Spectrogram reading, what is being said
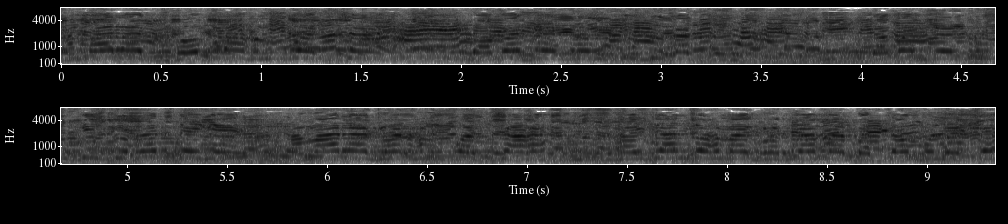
हमारा झोपड़ा हमको अच्छा है डबल बेडरूम की ज़रूरत नहीं डबल बेडरूम की ज़रूरत नहीं है हमारा घर हमको अच्छा है भाईजान तो हमारे घर में हमारे बच्चों को लेकर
